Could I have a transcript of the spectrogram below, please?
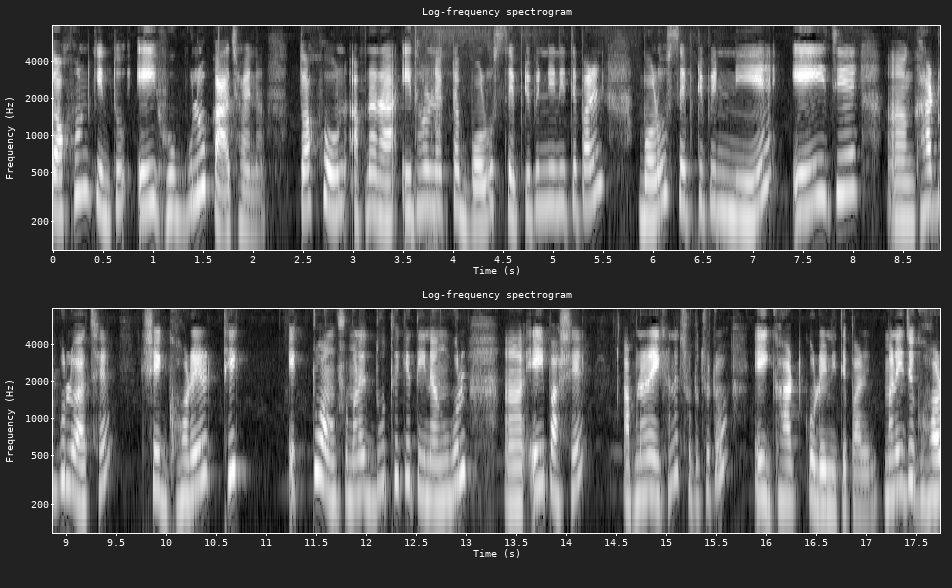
তখন কিন্তু এই হুকগুলো কাজ হয় না। তখন আপনারা এই ধরনের একটা বড় সেফটি পিন নিয়ে নিতে পারেন। বড় সেফটি পিন নিয়ে এই যে ঘাটগুলো আছে, সেই ঘরের ঠিক একটু অংশ মানে দু থেকে তিন আঙ্গুল এই পাশে আপনারা এখানে ছোট ছোট এই ঘাট করে নিতে পারেন। মানে এই যে ঘর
